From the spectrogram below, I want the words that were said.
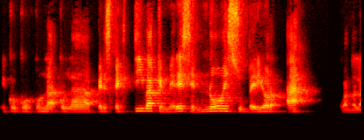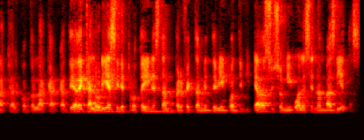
eh, con, la, con la perspectiva que merece. No es superior a cuando la, cuando la cantidad de calorías y de proteína están perfectamente bien cuantificadas y son iguales en ambas dietas.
